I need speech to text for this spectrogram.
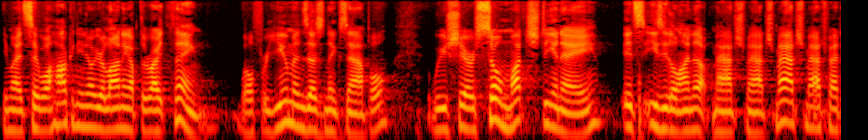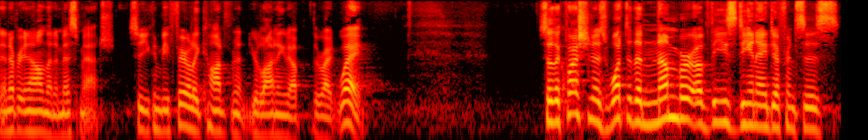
You might say, well, how can you know you're lining up the right thing? Well, for humans, as an example, we share so much DNA, it's easy to line up match, match, match, match, match, and every now and then a mismatch. So you can be fairly confident you're lining it up the right way. So the question is what do the number of these DNA differences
